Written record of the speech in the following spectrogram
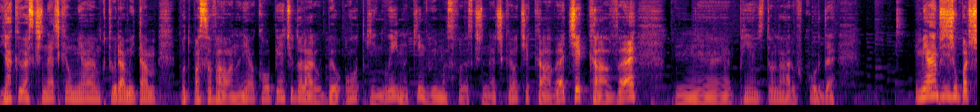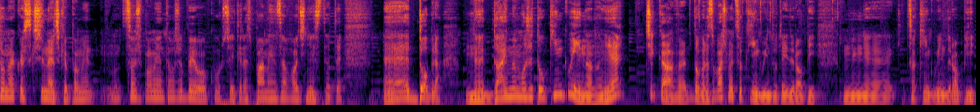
jaką ja skrzyneczkę miałem, która mi tam podpasowała? No nie, około 5 dolarów był od Kingwin. No, Kingwin ma swoją skrzyneczkę, ciekawe, ciekawe. Mm, 5 dolarów, kurde. Miałem przecież upatrzoną jakąś skrzyneczkę, pamię... no coś pamiętam, że było, kurczę, i teraz pamięć zawodzi niestety. E, dobra, dajmy może tą Kingwina, no nie? Ciekawe, dobra, zobaczmy co Kingwin tutaj dropi, e, co Kingwin dropi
